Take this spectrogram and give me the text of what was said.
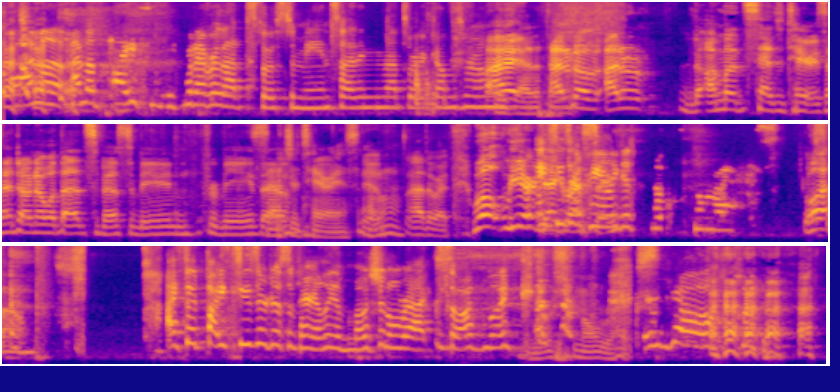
I'm a I'm a Pisces, whatever that's supposed to mean. So I think that's where it comes from. I, that a thing? I don't know. I don't. I'm a Sagittarius. I don't know what that's supposed to mean for me. though. Sagittarius. I don't know. Yeah, either way. Well, we are Pisces are apparently just emotional wrecks. What? So. I said Pisces are just apparently emotional wrecks. So I'm like, Emotional wrecks. here we go.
